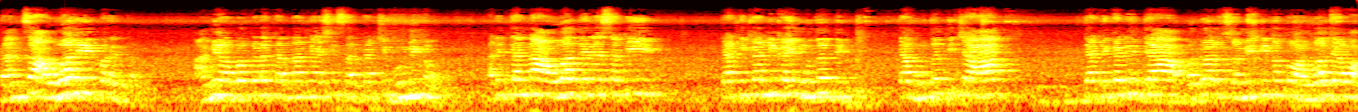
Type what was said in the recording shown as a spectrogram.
त्यांचं आव्हान येईपर्यंत आम्ही अबकडं करणार नाही अशी सरकारची भूमिका आणि त्यांना अहवाल देण्यासाठी त्या ठिकाणी काही मुदत दिली. त्या मुदतीच्या आत त्या ठिकाणी त्या बदल समितीनं तो अहवाल द्यावा.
